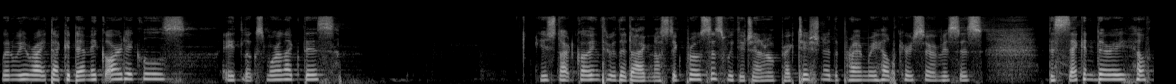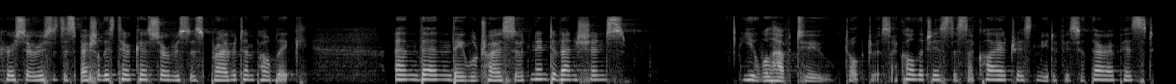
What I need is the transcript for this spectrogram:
When we write academic articles, it looks more like this. You start going through the diagnostic process with your general practitioner, the primary healthcare services, the secondary healthcare services, the specialist healthcare services, private and public. And then they will try certain interventions. You will have to talk to a psychologist, a psychiatrist, meet a physiotherapist.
